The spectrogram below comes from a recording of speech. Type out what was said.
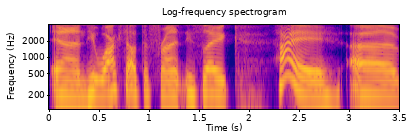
and he walks out the front. He's like, "Hi, uh,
